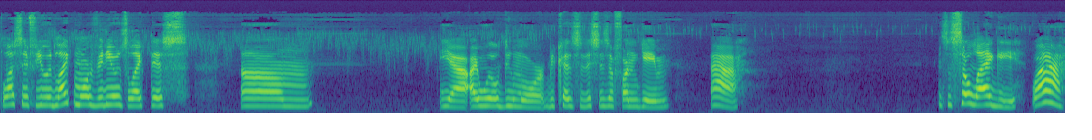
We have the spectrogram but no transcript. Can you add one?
Plus, if you would like more videos like this, um, yeah, I will do more because this is a fun game. Ah. This is so laggy. Wow.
